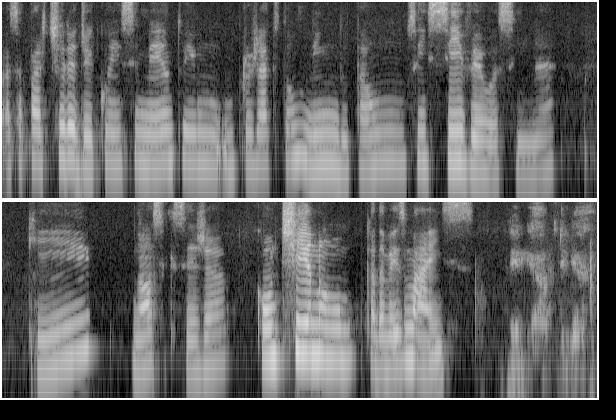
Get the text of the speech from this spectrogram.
essa partilha de conhecimento e um, um projeto tão lindo, tão sensível, assim, né, que, nossa, que seja contínuo cada vez mais. Legal, obrigado.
